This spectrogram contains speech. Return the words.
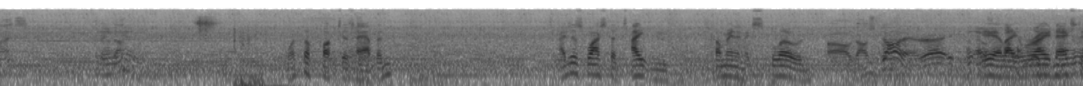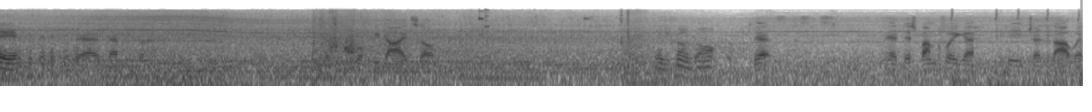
Nice. Hell yeah. What the fuck just happened? I just watched the Titan come in and explode. Oh, that was You saw that, right? That was Yeah, like fucking right big next to you. Yeah, it's definitely gonna. Buffy died, so There's your phone call. yeah. Yeah, disband before you get the dreaded R word.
